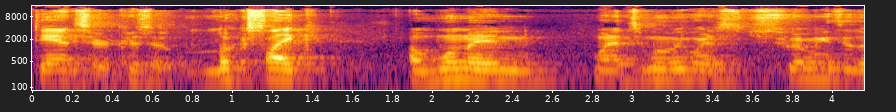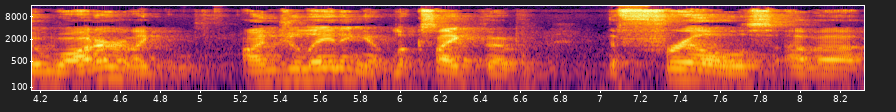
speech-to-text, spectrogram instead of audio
dancer, because it looks like a woman when it's moving, when it's swimming through the water, like undulating. It looks like the the frills of a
